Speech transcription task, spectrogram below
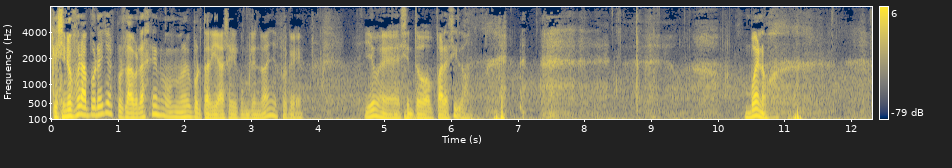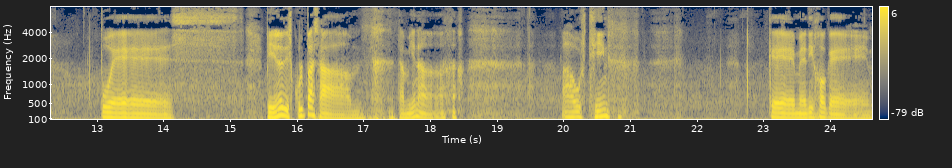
que si no fuera por ellos, pues la verdad es que no, no me importaría seguir cumpliendo años porque yo me siento parecido. bueno, pues pidiendo disculpas a también a, a Agustín que me dijo que,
